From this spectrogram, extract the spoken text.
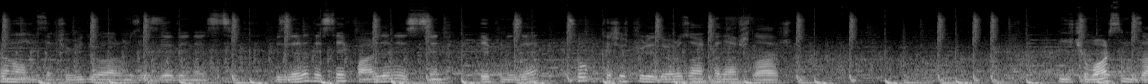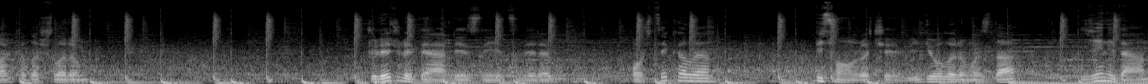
Kanalımızdaki videolarımızı izlediğiniz bizlere destek verdiğiniz için hepinize çok teşekkür ediyoruz arkadaşlar. İyi ki varsınız arkadaşlarım. Güle güle değerli izleyicilerim. Hoşçakalın. Bir sonraki videolarımızda yeniden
